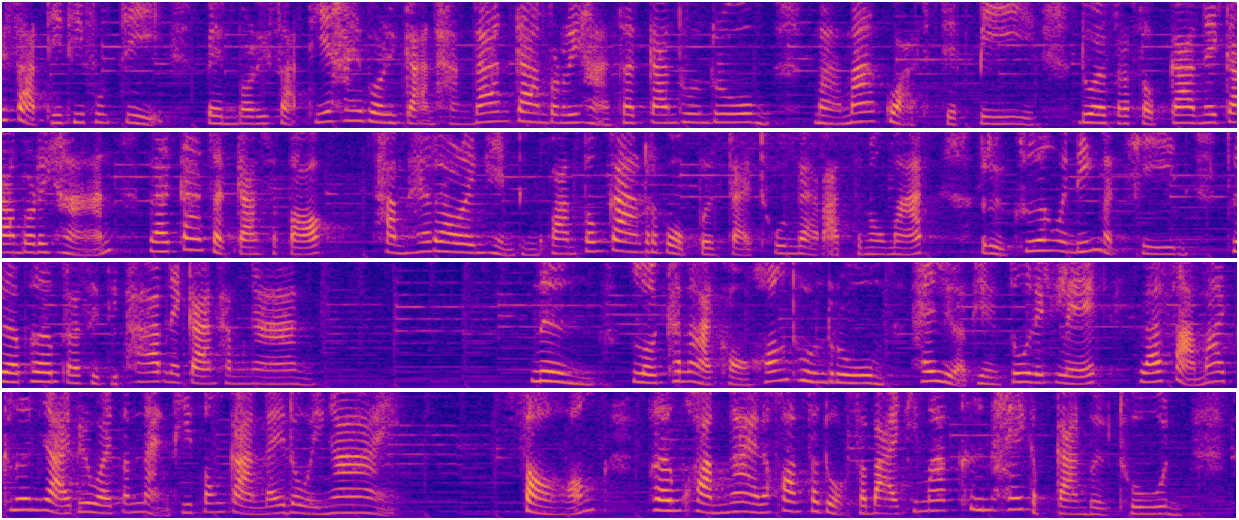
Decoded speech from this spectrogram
ริษัทีทีฟูจิ เป็นบริษัทที่ให้บริการทางด้านการบริหารจัดการทุนรูมมามากกว่า 17 ปี ด้วยประสบการณ์ในการบริหารและการจัดการสต็อกทำให้เราเล็งเห็นถึงความต้องการระบบเบิกจ่ายทุนแบบอัตโนมัติ หรือเครื่อง vending machine เพื่อเพิ่มประสิทธิภาพในการทำงาน 1. ลดขนาดของห้องทุนรูมให้เหลือเพียงตู้เล็กๆ และสามารถเคลื่อนย้ายไปไว้ตำแหน่งที่ต้องการได้โดยง่าย 2. เพิ่มความง่ายและความสะดวกสบายที่มากขึ้นให้กับการเบิกทุน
